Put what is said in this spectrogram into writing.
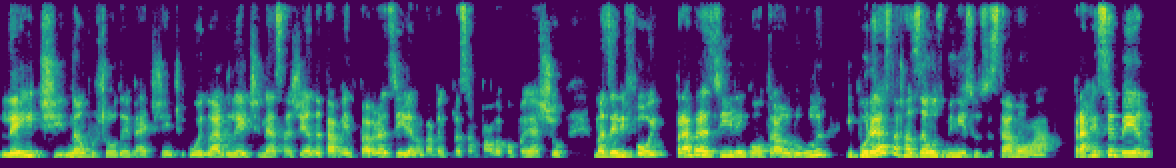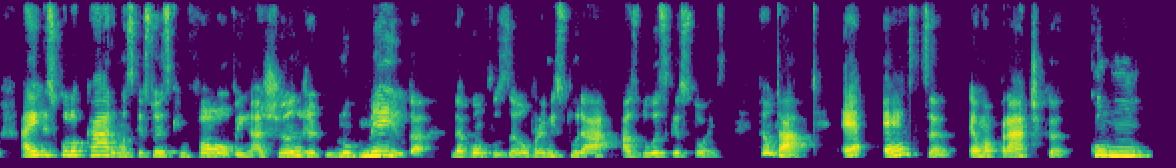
Leite, não para o show da Ivete, gente. O Eduardo Leite, nessa agenda, estava indo para Brasília, não estava indo para São Paulo acompanhar show. Mas ele foi para Brasília encontrar o Lula e, por essa razão, os ministros estavam lá para recebê-lo. Aí eles colocaram as questões que envolvem a Janja no meio da, da confusão para misturar as duas questões. Então tá, é essa é uma prática comum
